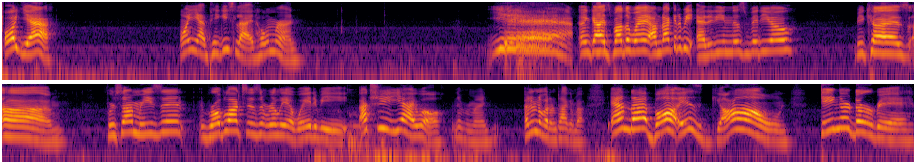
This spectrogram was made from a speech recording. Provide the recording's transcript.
Oh yeah. Oh yeah, piggy slide, home run. Yeah! And guys, by the way, I'm not going to be editing this video because um, for some reason, Roblox isn't really a way to be... Actually, yeah, I will. Never mind. I don't know what I'm talking about. And that ball is gone. Dinger derby.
